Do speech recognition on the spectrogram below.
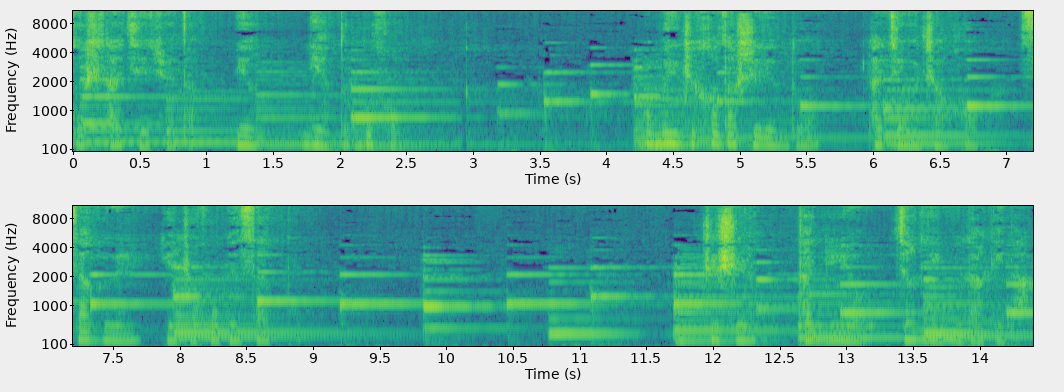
都是他解决的，连脸都不红。我们一直喝到十点多。他结完账后，三个人沿着湖边散步。这时，他女友将礼物拿给他，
